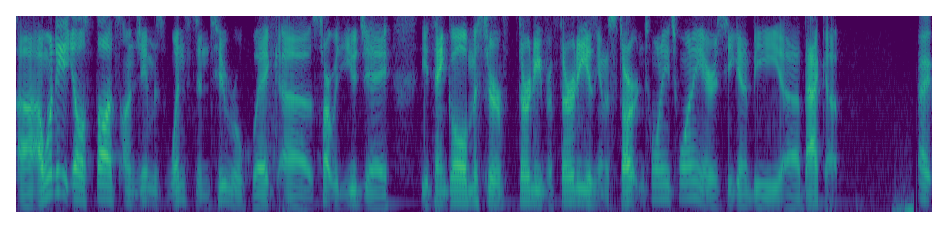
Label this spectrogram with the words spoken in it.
Uh, I want to get y'all's thoughts on Jameis Winston too, real quick. Uh, start with you, Jay. You think, oh, Mr. 30 for 30 is going to start in 2020, or is he going to be uh, backup? Hey,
